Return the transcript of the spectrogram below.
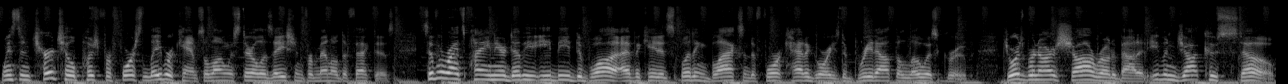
Winston Churchill pushed for forced labor camps along with sterilization for mental defectives, civil rights pioneer W.E.B. Du Bois advocated splitting blacks into four categories to breed out the lowest group, George Bernard Shaw wrote about it, even Jacques Cousteau,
